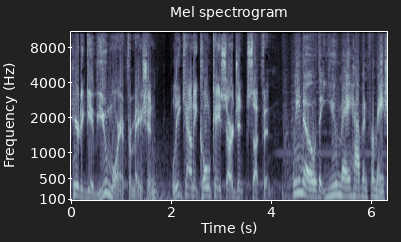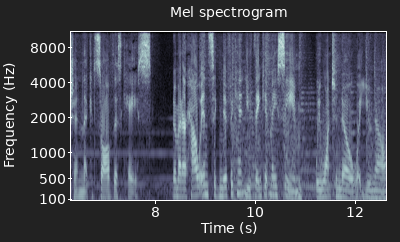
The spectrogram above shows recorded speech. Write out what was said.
Here to give you more information, Lee County Cold Case Sergeant Sutphin. We know that you may have information that could solve this case. No matter how insignificant you think it may seem, we want to know what you know.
